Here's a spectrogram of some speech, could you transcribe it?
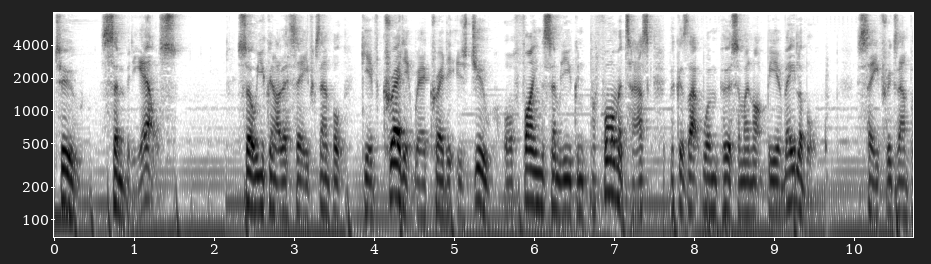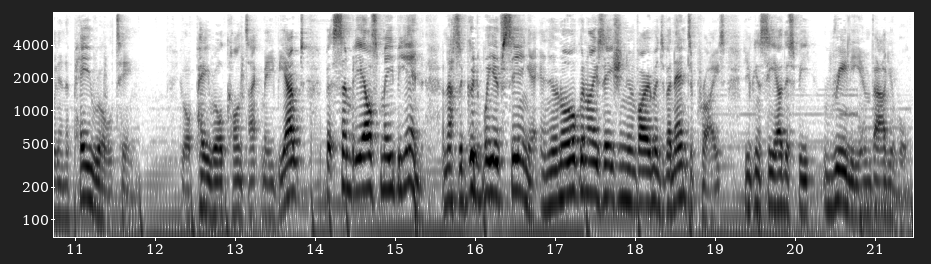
to somebody else. So you can either say, for example, give credit where credit is due, or find somebody who can perform a task because that one person might not be available. Say, for example, in a payroll team. Your payroll contact may be out, but somebody else may be in, and that's a good way of seeing it. In an organization environment of an enterprise, you can see how this be really invaluable.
